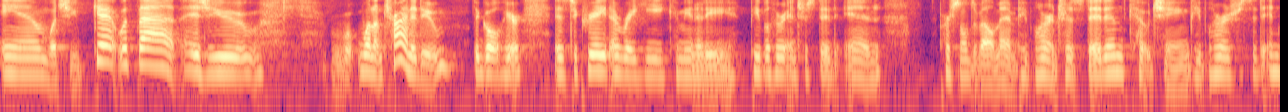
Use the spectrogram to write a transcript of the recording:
And what you get with that is you. What I'm trying to do, the goal here, is to create a Reiki community. People who are interested in personal development, people who are interested in coaching, people who are interested in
